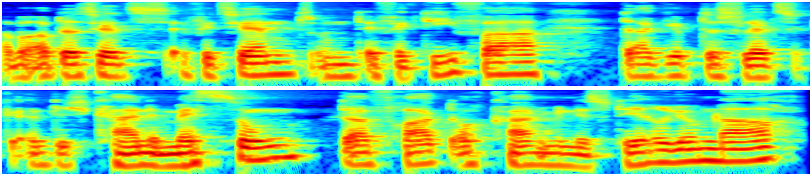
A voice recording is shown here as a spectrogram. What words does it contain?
Aber ob das jetzt effizient und effektiv war, da gibt es letztendlich keine Messung. Da fragt auch kein Ministerium nach.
